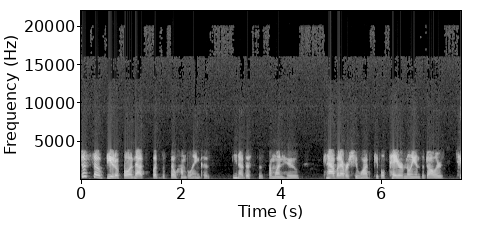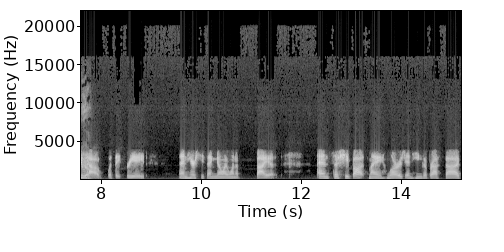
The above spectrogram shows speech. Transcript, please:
just so beautiful, and that's what was so humbling because you know this is someone who can have whatever she wants. People pay her millions of dollars to yeah. have what they create, and here she's saying, "No, I want to buy it." And so she bought my large Anhinga brass bag,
